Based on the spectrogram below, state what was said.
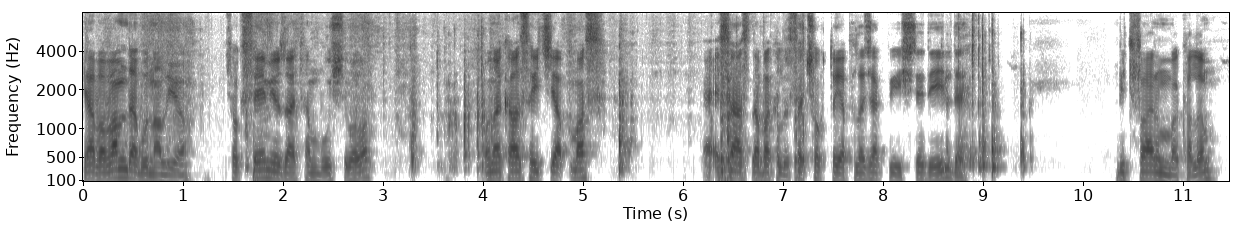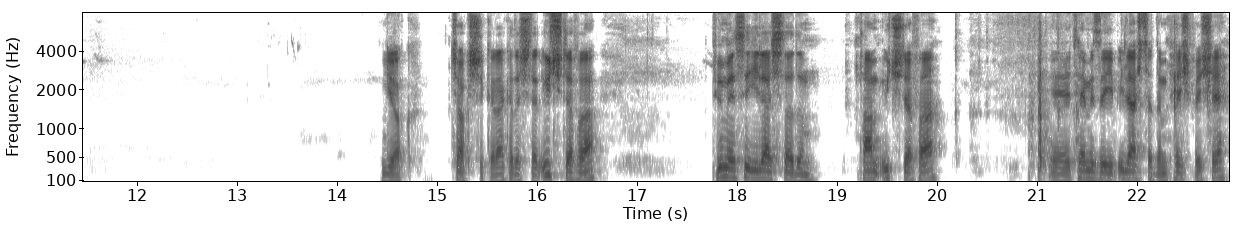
Ya babam da bunalıyor. Çok sevmiyor zaten bu işi babam. Ona kalsa hiç yapmaz. Ya esasına bakılırsa çok da yapılacak bir işte değil de. Bit farm bakalım. Yok. Çok şükür arkadaşlar. 3 defa pümesi ilaçladım. Tam 3 defa e, temizleyip ilaçladım peş peşe.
